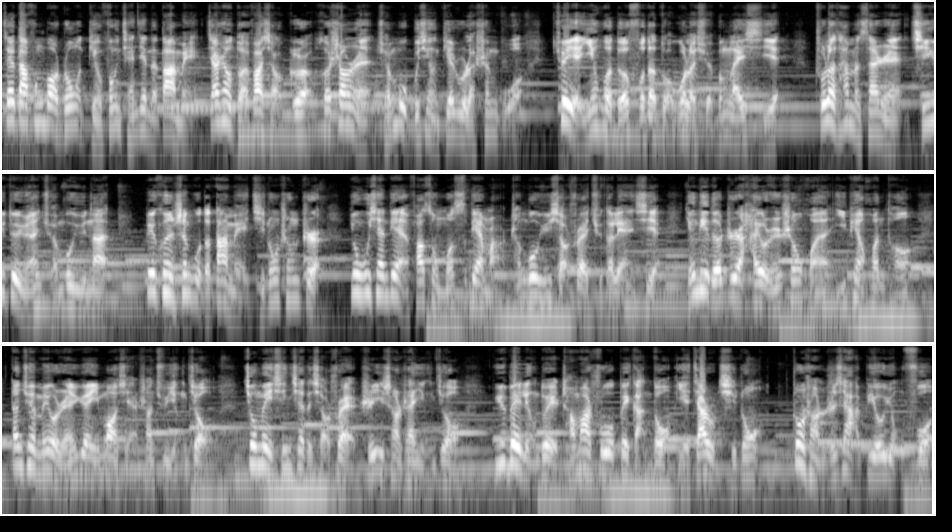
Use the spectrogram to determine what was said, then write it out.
在大风暴中顶峰前进的大美，加上短发小哥和商人，全部不幸跌入了深谷，却也因祸得福地躲过了雪崩来袭。除了他们三人，其余队员全部遇难。被困深谷的大美急中生智，用无线电发送摩斯电码，成功与小帅取得联系。营地得知还有人生还，一片欢腾，但却没有人愿意冒险上去营救。救妹心切的小帅执意上山营救，预备领队长发叔被感动，也加入其中。重赏之下必有勇夫。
